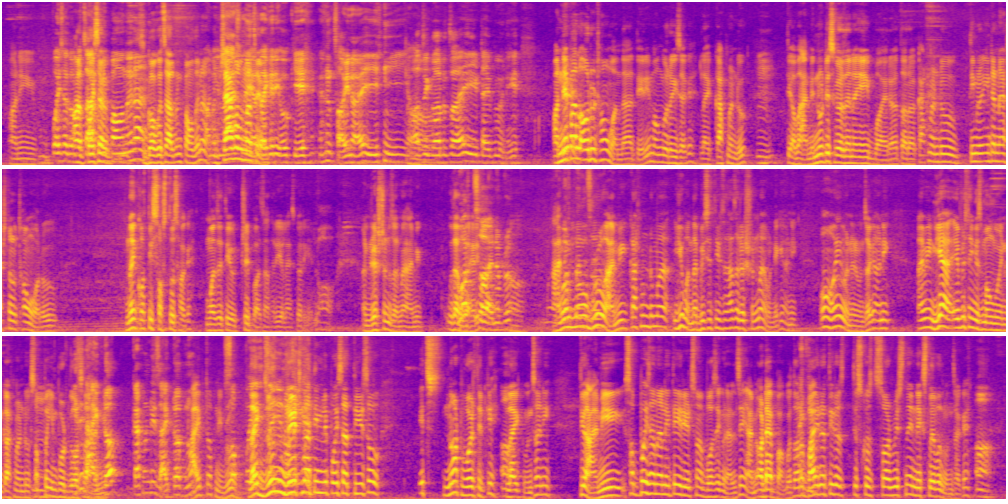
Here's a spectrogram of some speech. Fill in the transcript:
अनि पैसा अँ, गएको चाल पनि पाउँदैन। गएको चाल पनि पाउँदैन। अनि ट्राभलमा चाहिँ ओके छैन है अझै। गर्नु छ है टाइपको हुने कि। नेपाल अरू ठाउँभन्दा धेरै महँगो रहेछ क्या लाइक काठमाडौँ। त्यो अब हामीले नोटिस गर्दैन यहीँ भएर तर काठमाडौँ तिम्रो इन्टरनेसनल ठाउँहरू नै कति सस्तो छ क्या? म चाहिँ त्यो ट्रिप भएर जाँदा रियलाइज गरेँ कि ल अनि रेस्टुरेन्ट्सहरूमा हामी उता छ अँ। हामी ल ब्रो हामी काठमाडौँमा योभन्दा बेसी तिर्छ आज रेस्टुरेन्टमा हुने कि अनि अँ है भनेर हुन्छ क्या अनि I mean yeah everything is महँगो इन काठमाडौँ सबै इम्पोर्ट गर्छ लाइक जुन रेटमा। तिमीले पैसा तिर्छौ इट्स नट वर्थ इट के। लाइक हुन्छ नि? त्यो हामी सबैजनाले त्यही रेट्समा बसेको हुनाले चाहिँ हामी अड्याप्ट भएको तर बाहिरतिर त्यसको सर्भिस नै नेक्स्ट लेभल हुन्छ क्या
